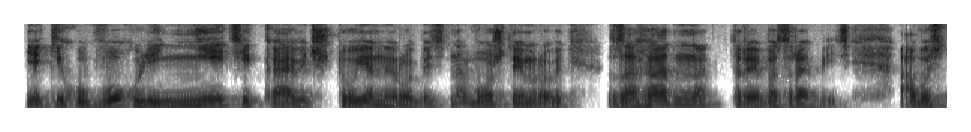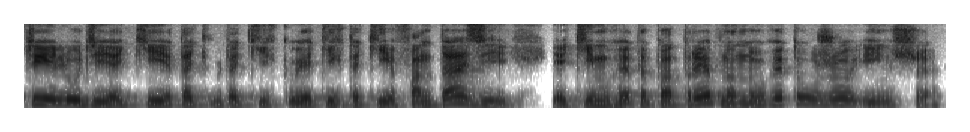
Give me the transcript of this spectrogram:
якіх увогуле не цікавіць что яны робяць навошта ім робяць загадна трэба зрабіць. А вось тыя люди якія так у таких у якіх такія фантазіі якім гэта патрэбна Ну гэта ўжо іншае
